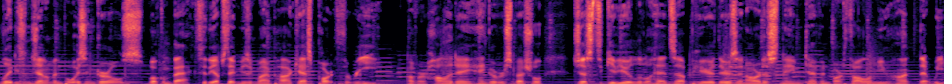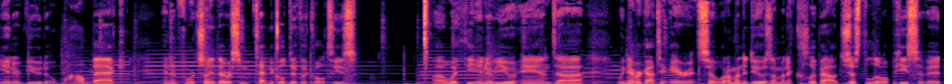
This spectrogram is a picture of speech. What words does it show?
Ladies and gentlemen, boys and girls, welcome back to the Upstate Music Mind Podcast, part three of our holiday hangover special. Just to give you a little heads up here, there's an artist named Devon Bartholomew Hunt that we interviewed a while back, and unfortunately, there were some technical difficulties uh, with the interview, and uh, we never got to air it. So what I'm going to do is I'm going to clip out just a little piece of it.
